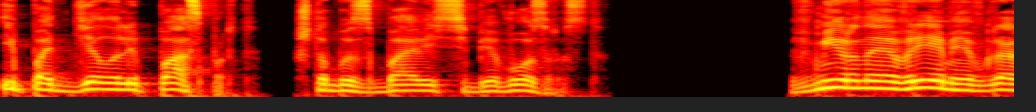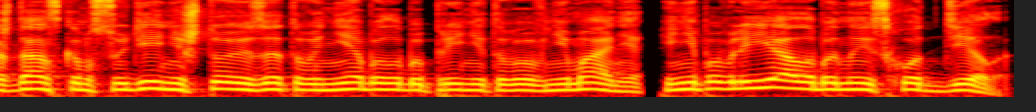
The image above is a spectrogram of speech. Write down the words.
и подделали паспорт, чтобы сбавить себе возраст. В мирное время в гражданском суде ничто из этого не было бы принято во внимание и не повлияло бы на исход дела.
